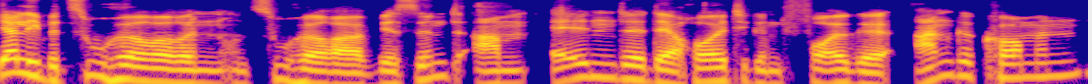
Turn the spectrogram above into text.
Ja, liebe Zuhörerinnen und Zuhörer, wir sind am Ende der heutigen Folge angekommen.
